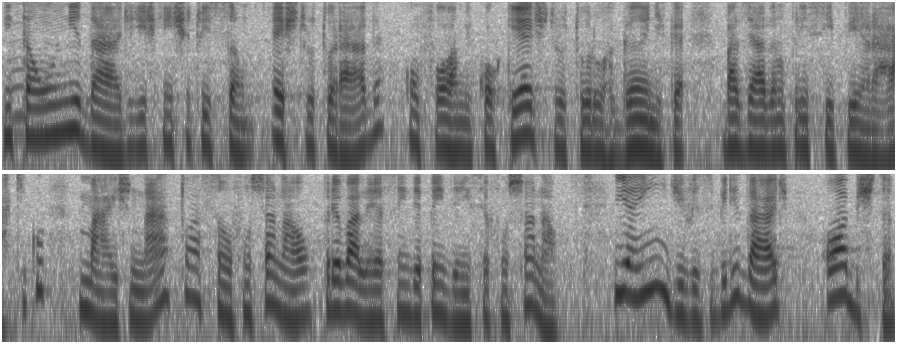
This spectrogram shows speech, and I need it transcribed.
Então, uhum. unidade diz que a instituição é estruturada, conforme qualquer estrutura orgânica baseada no princípio hierárquico, mas na atuação funcional prevalece a independência funcional. E a indivisibilidade obsta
